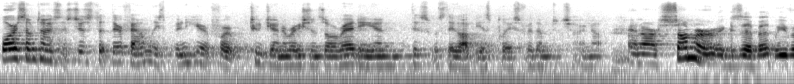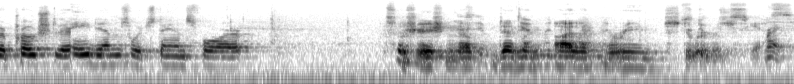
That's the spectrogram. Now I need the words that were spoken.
Or sometimes it's just that their family's been here for two generations already, and this was the obvious place for them to join up. Mm. And our summer exhibit, we've approached their ADIMS, which stands for Association of Denman Denman Island Island Marine Stewards. Stewards, yes. Right.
